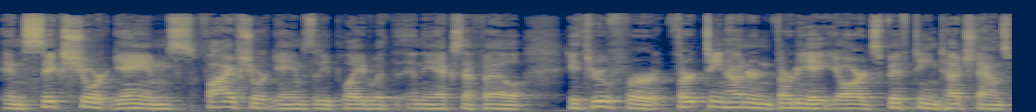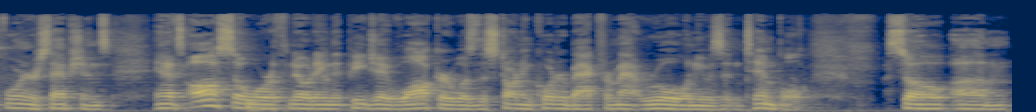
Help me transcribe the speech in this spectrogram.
in six short games, five short games that he played with in the XFL, he threw for 1,338 yards, 15 touchdowns, four interceptions. And it's also worth noting that PJ Walker was the starting quarterback for Matt Rhule when he was in Temple. So, um,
